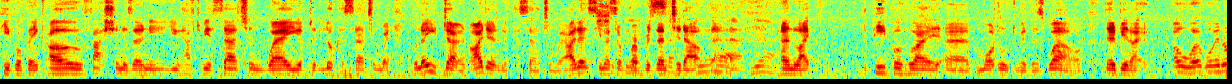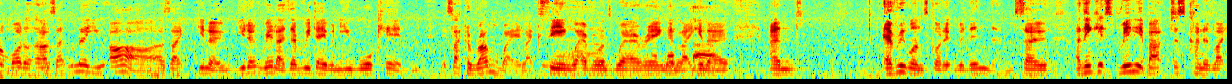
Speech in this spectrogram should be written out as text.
people think, oh, fashion is only you have to be a certain way, you have to look a certain way. Well, no, you don't. I don't look a certain way. I don't see Should myself represented accept- out yeah, there. yeah. And like the people who I uh, modelled with as well, they'd be like, oh, well, we're not model. And I was like, well, no, you are. I was like, you know, you don't realise every day when you walk in, it's like a runway, like seeing what everyone's wearing and like you know, and everyone's got it within them. So I think it's really about just kind of like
